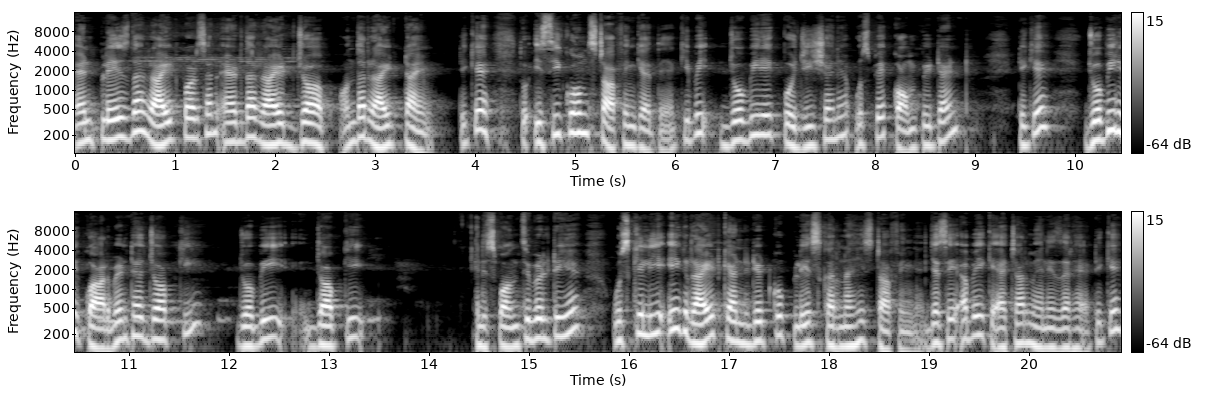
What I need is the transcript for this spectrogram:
and place the right person at the right job on the right time ठीक है? तो इसी को हम स्टाफिंग कहते हैं कि भाई, जो भी एक पोजीशन है, उस पर कॉम्पिटेंट ठीक है? जो भी रिक्वायरमेंट है जॉब की जो भी जॉब की रिस्पॉन्सिबिलिटी है, उसके लिए एक राइट right कैंडिडेट को प्लेस करना ही स्टाफिंग है। जैसे अब एक एच आर मैनेजर है, ठीक है?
